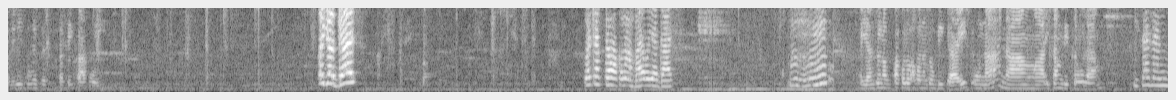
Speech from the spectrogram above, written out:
Mabilis mo kasi kahoy. Uy, guys! Patak ka ako ng bayo, guys. Mhm. Ayan, so nagpakulo ako ng tubig guys. Una, ng mga isang litro lang. Isa ng.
